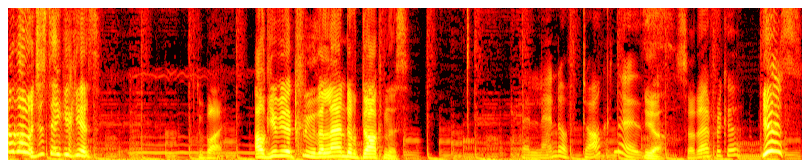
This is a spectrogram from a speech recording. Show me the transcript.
No, come on, just take a guess. Dubai. I'll give you a clue the land of darkness. The land of darkness. Yeah. South Africa? Yes.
